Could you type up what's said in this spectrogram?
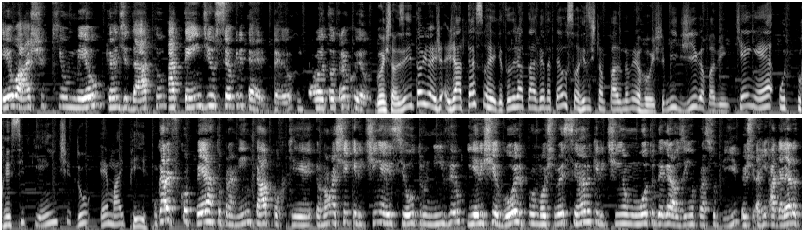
eu acho que o meu candidato atende o seu critério, entendeu? Então eu tô tranquilo. Gostamos. Então já, já até sorri aqui, tudo já tá vendo até o sorriso estampado no meu rosto. Me diga, Flavinho, quem é o, o recipiente do MIP? Um cara que ficou perto para mim, tá? Porque eu não achei que ele tinha esse outro nível e ele chegou, ele mostrou esse ano que ele tinha um outro degrauzinho para subir. Eu, a, a galera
